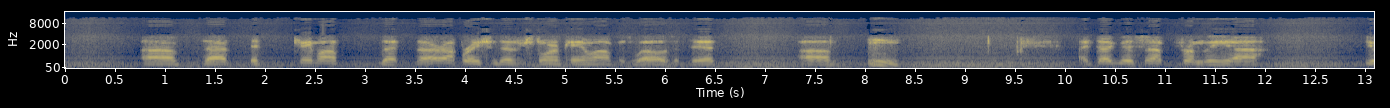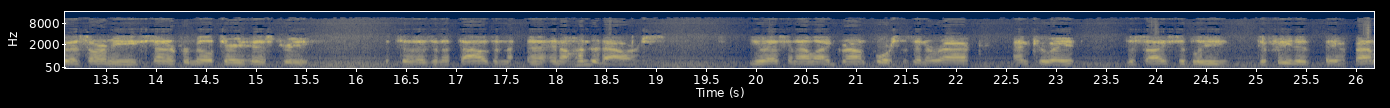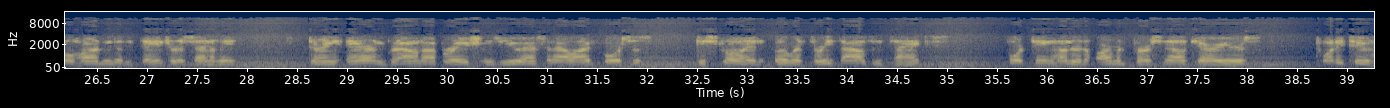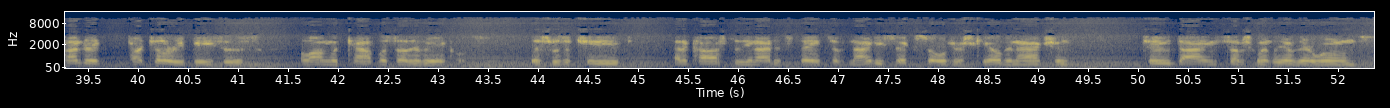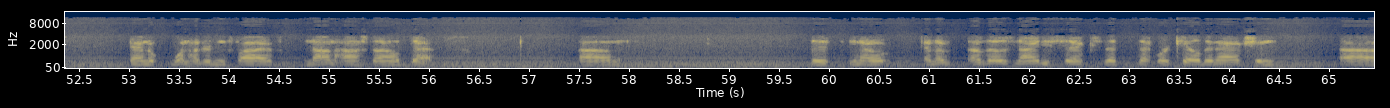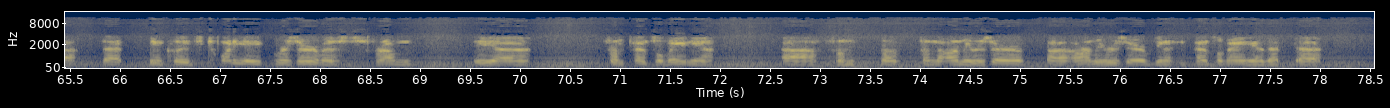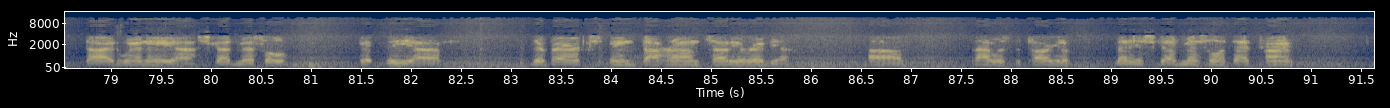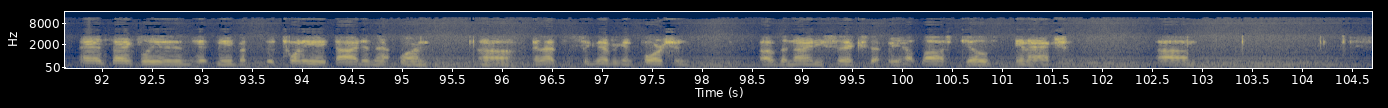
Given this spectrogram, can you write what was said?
uh, that it came off that, that our Operation Desert Storm came off as well as it did. Um, I dug this up from the uh, U.S. Army Center for Military History it says in a thousand, uh, in a hundred hours, U.S. and allied ground forces in Iraq and Kuwait decisively defeated a battle-hardened and dangerous enemy. During air and ground operations, U.S. and allied forces destroyed over 3,000 tanks, 1,400 armored personnel carriers, 2,200 artillery pieces, along with countless other vehicles. This was achieved at a cost to the United States of 96 soldiers killed in action, two dying subsequently of their wounds, and 105 non-hostile deaths. Um, the you know, and of, of those 96 that that were killed in action, uh, that includes 28 reservists from the uh, from Pennsylvania uh, from, from the Army Reserve uh, Army Reserve unit in Pennsylvania that uh, died when a uh, Scud missile hit the uh, their barracks in Dhahran, Saudi Arabia. Um, I was the target of many a Scud missile at that time, and thankfully it didn't hit me. But the 28 died in that one, uh, and that's a significant portion of the 96 that we had lost killed in action. Um,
